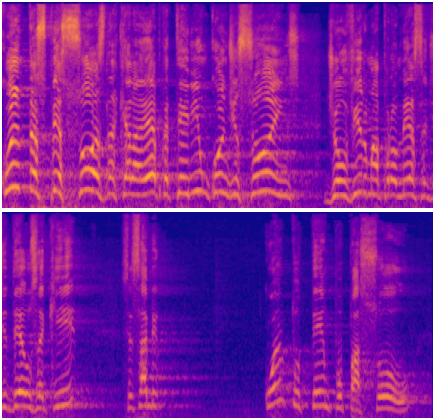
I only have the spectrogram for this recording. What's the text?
Quantas pessoas naquela época teriam condições de ouvir uma promessa de Deus aqui? Você sabe quanto tempo passou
